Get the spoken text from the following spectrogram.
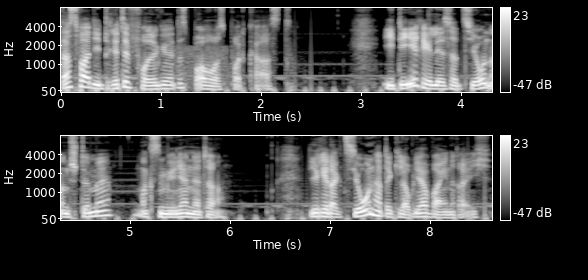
Das war die dritte Folge des Bauhaus Podcast. Idee, Realisation und Stimme Maximilian Netter. Die Redaktion hatte Claudia Weinreich.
